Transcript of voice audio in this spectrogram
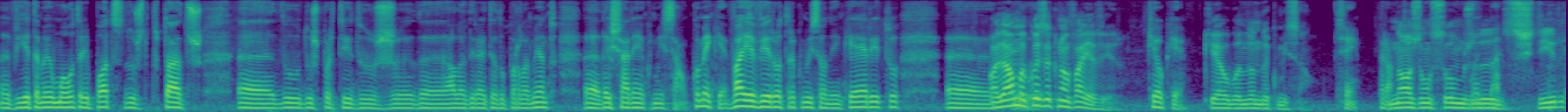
havia também uma outra hipótese dos deputados do, dos partidos da ala direita do Parlamento deixarem a comissão. Como é que é? Vai haver outra comissão de inquérito? Olha, há uma coisa que não vai haver. Que é o quê? Que é o abandono da Comissão. Sim, pronto. Nós não somos Muito de bem. desistir,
